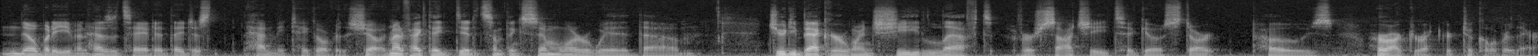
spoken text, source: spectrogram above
Nobody even hesitated. They just had me take over the show. As a matter of fact, they did something similar with um, Judy Becker when she left Versace to go start Pose. Her art director took over there.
